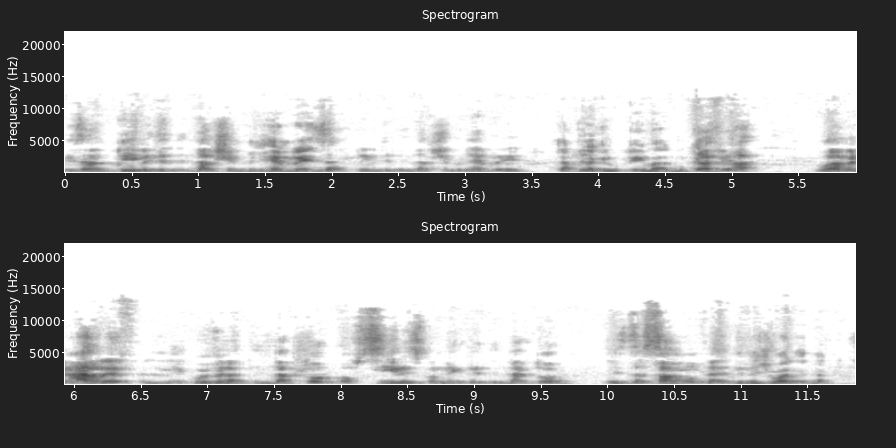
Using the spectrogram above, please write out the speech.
إذا قيمة ال induction بالهنري زائد قيمة ال induction بالهنري تعطي لك القيمة المكافئة. وبنعرف ال equivalent inductor of series connected inductor is the sum of the individual inductors.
